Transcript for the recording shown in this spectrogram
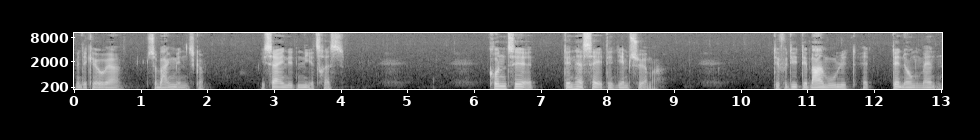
Men det kan jo være så mange mennesker, især i 1969. Grunden til, at den her sag, den hjemsøger mig, det er fordi, det er meget muligt, at den unge mand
